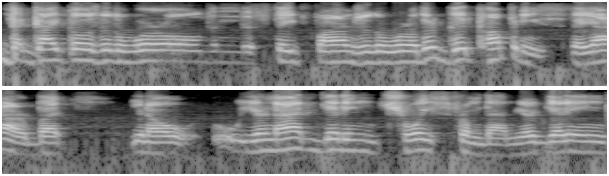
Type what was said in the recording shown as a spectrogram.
the Geicos of the world and the State Farms of the world, they're good companies. They are, but you know, you're not getting choice from them. You're getting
